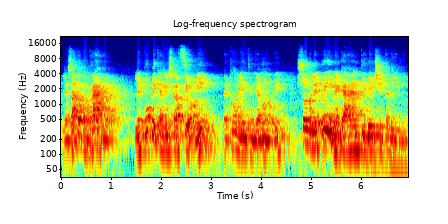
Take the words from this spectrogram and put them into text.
l'esatto contrario. Le pubbliche amministrazioni, per come le intendiamo noi, sono le prime garanti dei cittadini,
